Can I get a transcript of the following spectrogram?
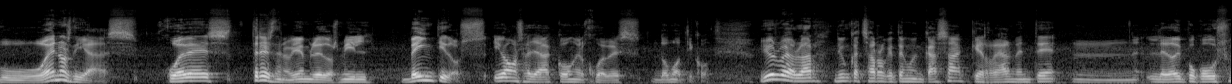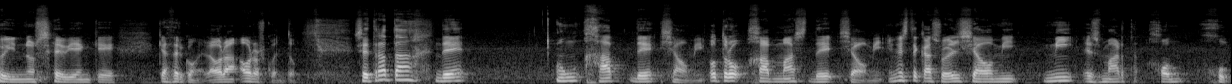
Buenos días, jueves 3 de noviembre de 2022 y vamos allá con el jueves domótico. Yo os voy a hablar de un cacharro que tengo en casa que realmente mmm, le doy poco uso y no sé bien qué, qué hacer con él. Ahora, ahora os cuento. Se trata de un hub de Xiaomi, otro hub más de Xiaomi. En este caso el Xiaomi Mi Smart Home Hub.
